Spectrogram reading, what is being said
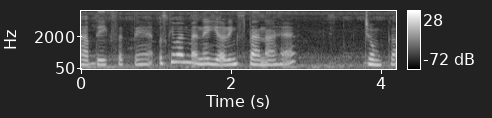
आप देख सकते हैं। उसके बाद मैंने इयर पहना है, झुमका।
